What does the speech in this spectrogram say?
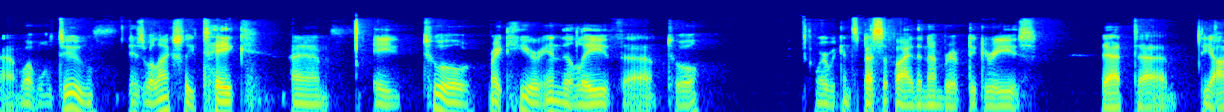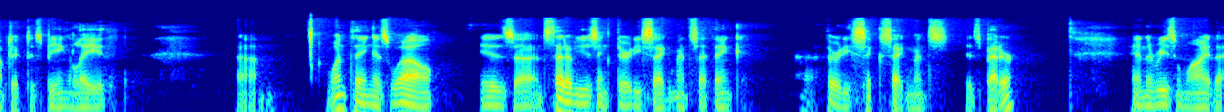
uh, what we'll do is we'll actually take um, a tool right here in the lathe uh, tool where we can specify the number of degrees that uh, the object is being lathed. Um, one thing as well is uh, instead of using 30 segments, I think 36 segments is better. And the reason why that,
